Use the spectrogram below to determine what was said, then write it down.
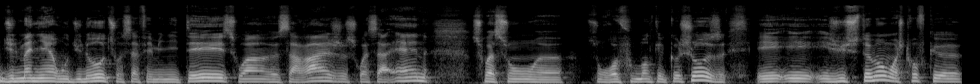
d'une manière ou d'une autre, soit sa féminité, soit sa rage, soit sa haine, soit son son refoulement de quelque chose. Et, justement, moi, je trouve que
